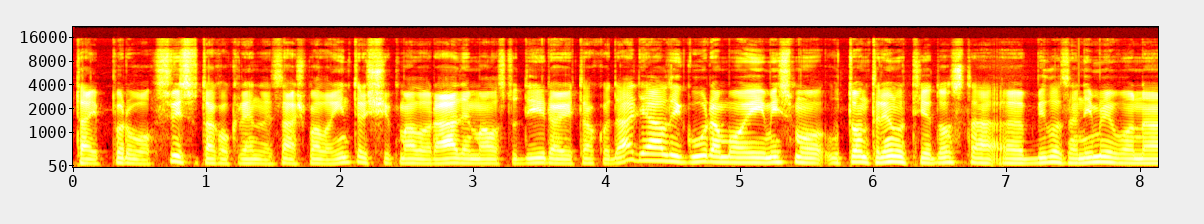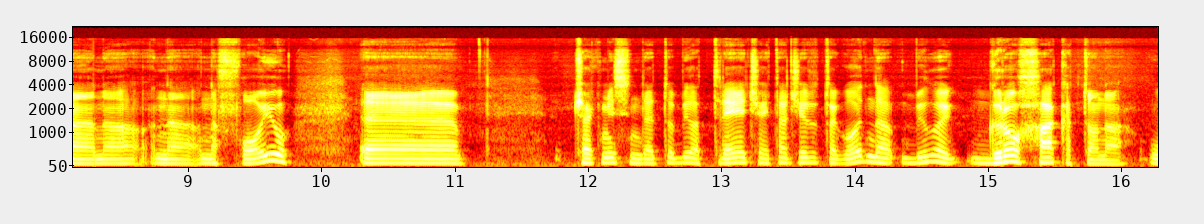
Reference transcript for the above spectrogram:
taj prvo, svi su tako krenuli, znaš, malo internship, malo rade, malo studiraju i tako dalje, ali guramo i mi smo u tom trenutku je dosta e, bilo zanimljivo na, na, na, na foju. E, čak mislim da je to bila treća i ta četvrta godina, bilo je gro hakatona u,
